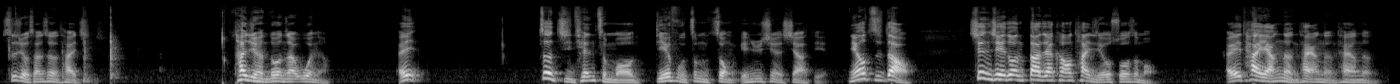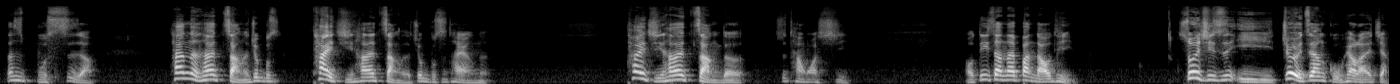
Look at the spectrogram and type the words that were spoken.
四九三四的太极，太极很多人在问啊，哎，这几天怎么跌幅这么重，连续性的下跌？你要知道，现阶段大家看到太极又说什么？哎，太阳能，太阳能，太阳能，但是不是啊？太阳能它涨的就不是太极，它在涨的就不是太阳能，太极它在涨的是碳化系哦，第三代半导体。所以其实以就以这样股票来讲。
